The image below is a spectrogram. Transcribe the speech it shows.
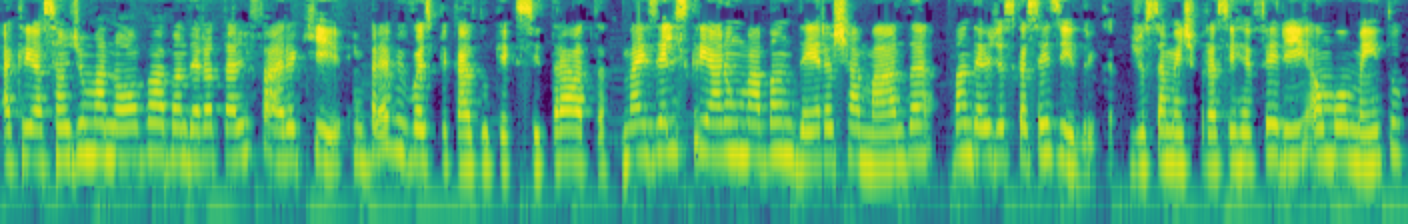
a criação de uma nova bandeira tarifária que em breve vou explicar do que, que se trata, mas eles criaram uma bandeira chamada bandeira de escassez hídrica, justamente para se referir ao momento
